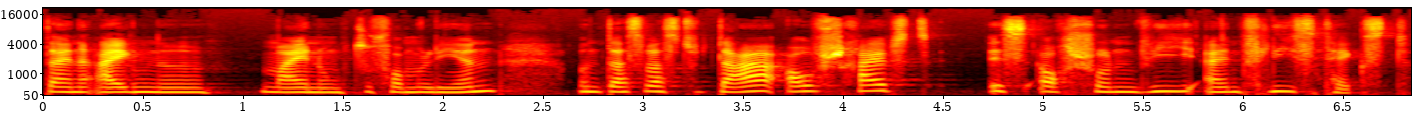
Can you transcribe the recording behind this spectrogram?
deine eigene Meinung zu formulieren. Und das, was du da aufschreibst, ist auch schon wie ein Fließtext.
